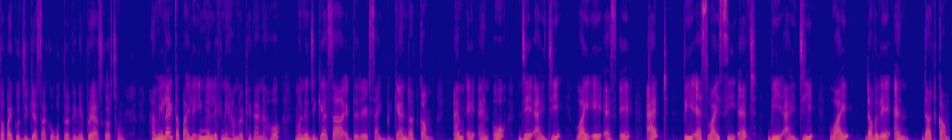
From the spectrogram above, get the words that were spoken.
तपाईँको जिज्ञासाको उत्तर दिने प्रयास गर्छौँ। हामीलाई तपाईँले इमेल लेख्ने हाम्रो ठेगाना हो Manojigyasa at the rate psych Vigyan dot com M N O J I G Y S A at P S Y C H B I G Y double N dot com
